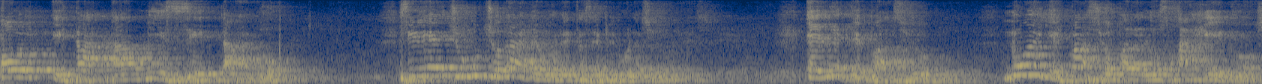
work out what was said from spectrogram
hoy está amesetado. Se le ha hecho mucho daño con estas especulaciones. En este espacio no hay espacio para los ajenos.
